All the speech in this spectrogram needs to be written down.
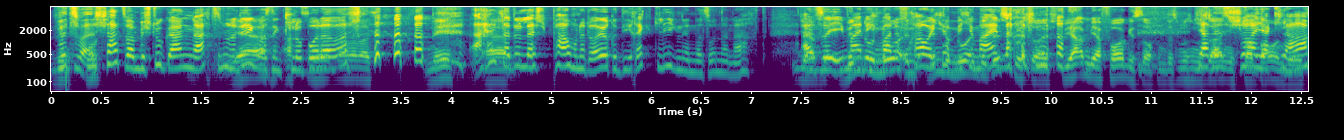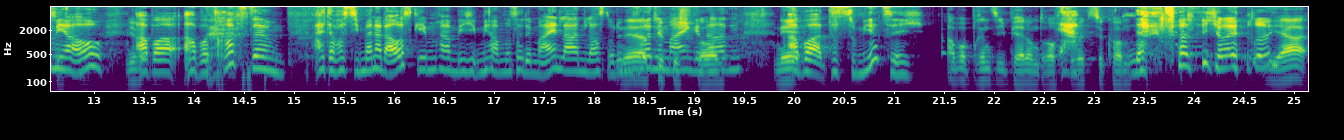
Für, Schatz, wann bist du gegangen? 1800 ja, irgendwas in den Club oder was? was? Nee, Alter, äh, du lässt ein paar hundert Euro direkt liegen in so einer Nacht. Ja, also ich meine, ich war eine Frau, in, ich habe mich immer einladen Wir haben ja vorgesoffen, das muss man ja, sagen. Das ist schon, ja klar, mir auch. Aber, aber trotzdem, Alter, was die Männer da ausgeben haben, wir, wir haben uns halt immer einladen lassen oder wir wurden immer eingeladen. Nee. Aber das summiert sich. Aber prinzipiell, um darauf ja. zurückzukommen. 20 Euro? Ja,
